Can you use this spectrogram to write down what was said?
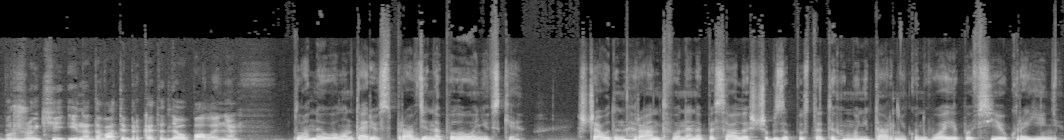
буржуйки і надавати брикети для опалення. Плани у волонтерів справді наполеонівські. Ще один грант вони написали, щоб запустити гуманітарні конвої по всій Україні.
